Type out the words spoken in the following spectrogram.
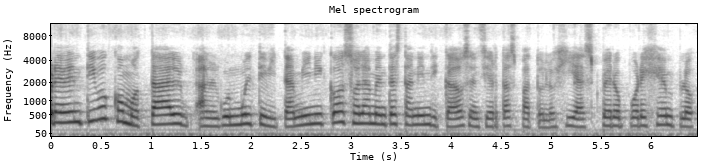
Preventivo como tal, algún multivitamínico, solamente están indicados en ciertas patologías, pero por ejemplo,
